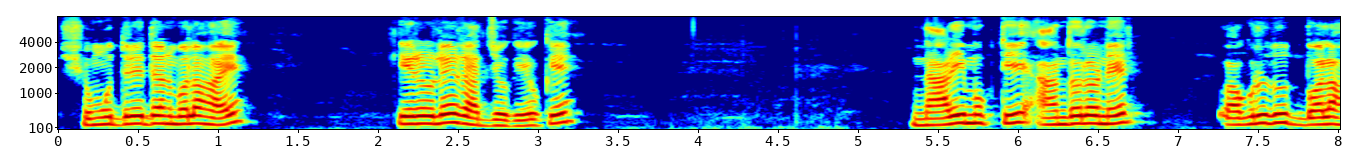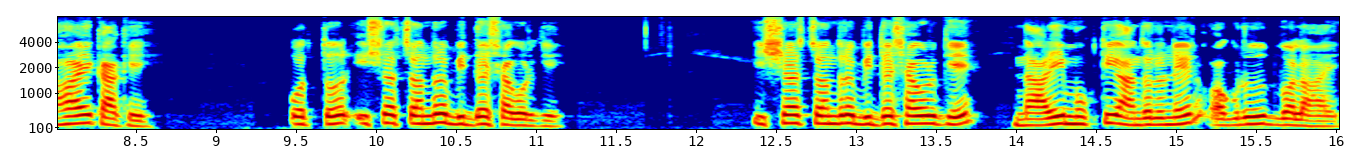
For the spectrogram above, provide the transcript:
সমুদ্রের দান বলা হয় কেরলের রাজ্যকে, ওকে? নারী মুক্তি আন্দোলনের অগ্রদূত বলা হয় কাকে? উত্তর, ঈশ্বরচন্দ্র বিদ্যাসাগরকে। ঈশ্বরচন্দ্র বিদ্যাসাগরকে নারী মুক্তি আন্দোলনের অগ্রদূত বলা হয়।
